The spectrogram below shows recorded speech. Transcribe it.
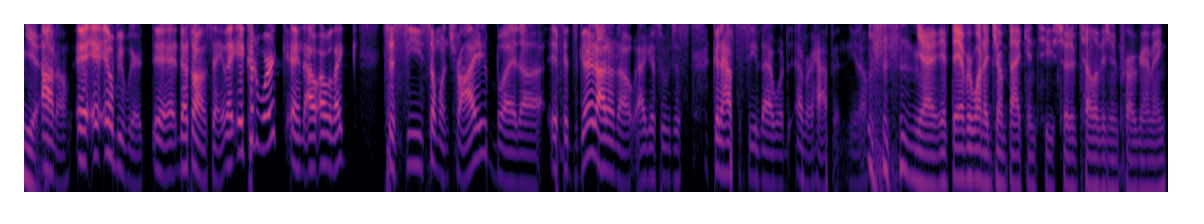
Yeah. I don't know. It, will it, be weird. It, that's all I'm saying. Like it could work, and I, I would like to see someone try, but uh, if it's good, I don't know. I guess we are just gonna have to see if that would ever happen. You know? yeah, if they ever want to jump back into sort of television programming.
